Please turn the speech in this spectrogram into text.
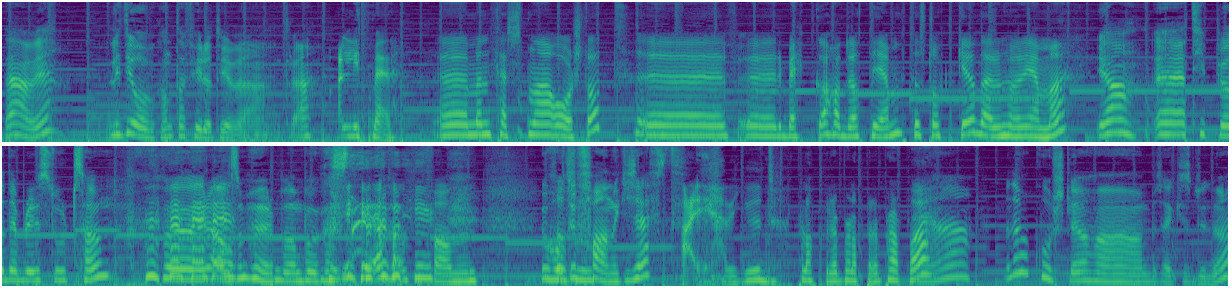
Det er vi. Litt i overkant av 24, tror jeg. Ja, Litt mer. Eh, men festen er overstått. Eh, eh, Rebekka har dratt hjem til Stokke, der hun hører hjemme. Ja, eh, jeg tipper jo det blir et stort savn for alle som hører på den podkasten. ja, faen. Du holdt jo faen ikke kjeft. Nei, herregud. Plapper og plapper og plapper Ja, men det var koselig å ha besøk i studio.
